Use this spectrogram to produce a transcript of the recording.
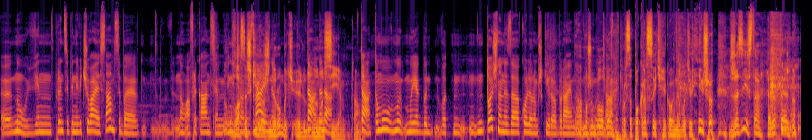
е, ну він в принципі не відчуває сам себе ну, африканцем, Ну, він власне, не шкіра знає, ж не робить е, людину Да, да, да. носієм. Там. Так, тому ми, ми якби от, точно не за кольором шкіри обираємо. А, можна було б просто покрасити якого-небудь іншого джазіста ретельно.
